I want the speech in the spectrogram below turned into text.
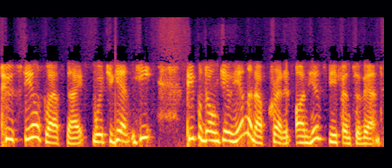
two steals last night, which again, he people don't give him enough credit on his defensive end.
